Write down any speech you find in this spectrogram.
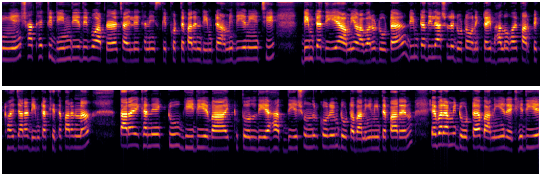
নিয়ে সাথে একটি ডিম দিয়ে দিব। আপনারা চাইলে এখানে স্কিপ করতে পারেন, ডিমটা আমি দিয়ে নিয়েছি। ডিমটা দিয়ে আমি আবারও ডোটা, ডিমটা দিলে আসলে ডোটা অনেকটাই ভালো হয়, পারফেক্ট হয়। যারা ডিমটা খেতে পারেন না তারা এখানে একটু ঘি দিয়ে বা একটু তোল দিয়ে, হাত দিয়ে সুন্দর করে ডোটা বানিয়ে নিতে পারেন। এবার আমি ডোটা বানিয়ে রেখে দিয়ে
